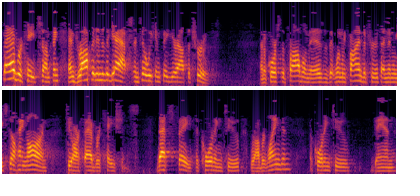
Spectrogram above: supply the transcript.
fabricate something, and drop it into the gaps until we can figure out the truth. And of course, the problem is, is that when we find the truth and then we still hang on to our fabrications. That's faith, according to Robert Langdon, according to Dan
